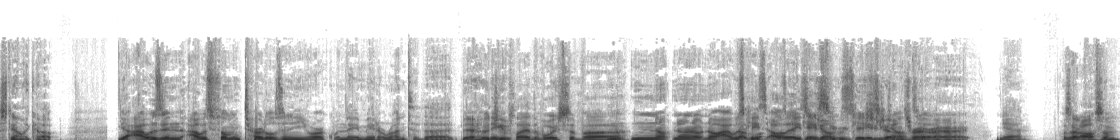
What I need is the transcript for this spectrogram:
Stanley Cup. Yeah, I was in. I was filming Turtles in New York when they made a run to the. Yeah, who'd you it- play? The voice of uh, No, no, no, no. I was Casey. I was oh, Casey, Jones. Casey, Jones. Right, yeah. right, right. Yeah, Was that awesome?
